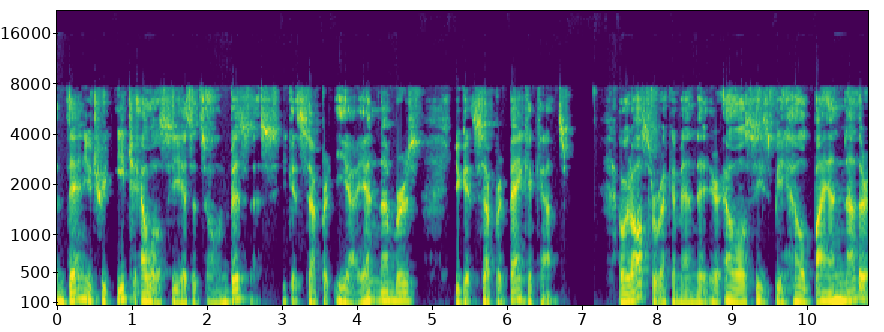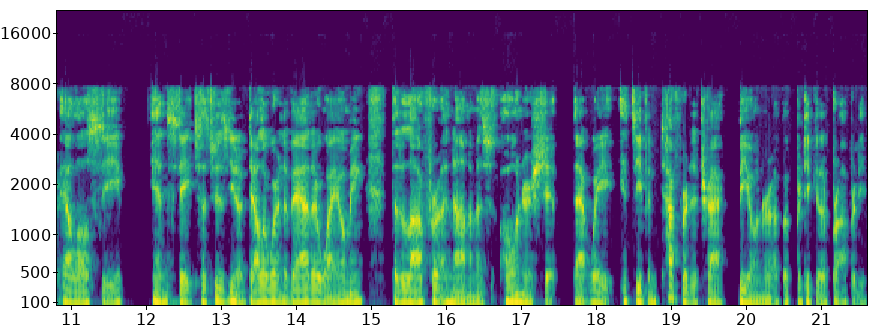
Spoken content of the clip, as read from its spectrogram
And then you treat each LLC as its own business. You get separate EIN numbers, you get separate bank accounts. I would also recommend that your LLCs be held by another LLC in states such as, you know, Delaware, Nevada, Wyoming that allow for anonymous ownership. That way it's even tougher to track the owner of a particular property.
